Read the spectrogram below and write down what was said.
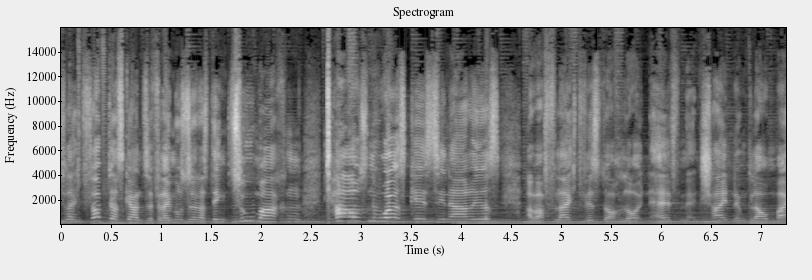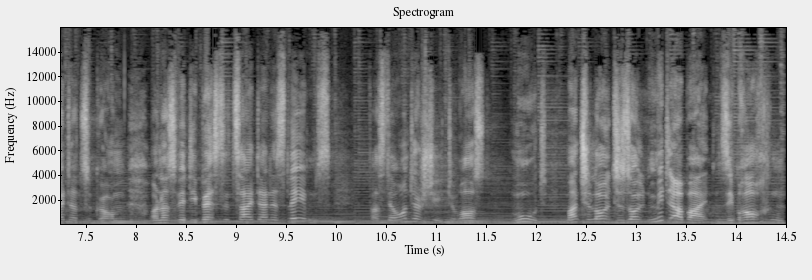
Vielleicht floppt das Ganze. Vielleicht musst du das Ding zumachen. Tausend Worst-Case-Szenarios. Aber vielleicht wirst du auch Leuten helfen, entscheidend im Glauben weiterzukommen. Und das wird die beste Zeit deines Lebens. Was ist der Unterschied? Du brauchst Mut. Manche Leute sollten mitarbeiten. Sie brauchen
